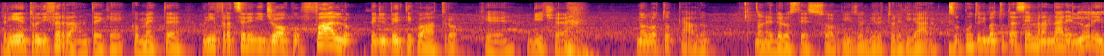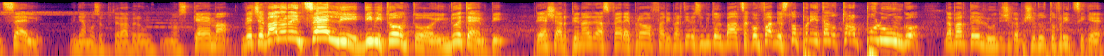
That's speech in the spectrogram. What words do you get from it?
rientro di Ferrante che commette un'infrazione di gioco, fallo per il 24 che dice non l'ho toccato. Non è dello stesso avviso il direttore di gara. Sul punto di battuta sembra andare Lorenzelli. Vediamo se opterà per un, uno schema. Invece va Lorenzelli! Di Bitonto in due tempi. Riesce a arpionare la sfera e prova a far ripartire subito il balza con Fabio. Stop orientato troppo lungo da parte dell'11. Capisce tutto Frizzi che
